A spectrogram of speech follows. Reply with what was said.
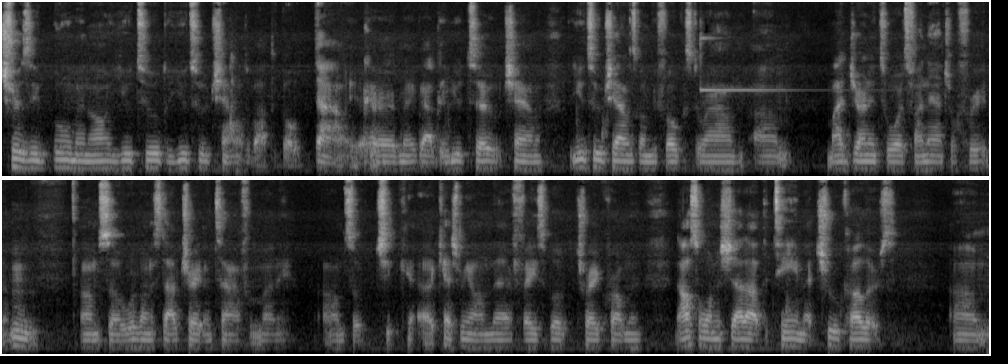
Trizzy Booming on YouTube. The YouTube channel is about to go down. You Okay. heard me? Got the YouTube channel. The YouTube channel is going to be focused around um, my journey towards financial freedom. Mm. Um, so we're going to stop trading time for money. Um, so ch- uh, catch me on there, Facebook, Trey Crumlin. And I also want to shout out the team at True Colors, um,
